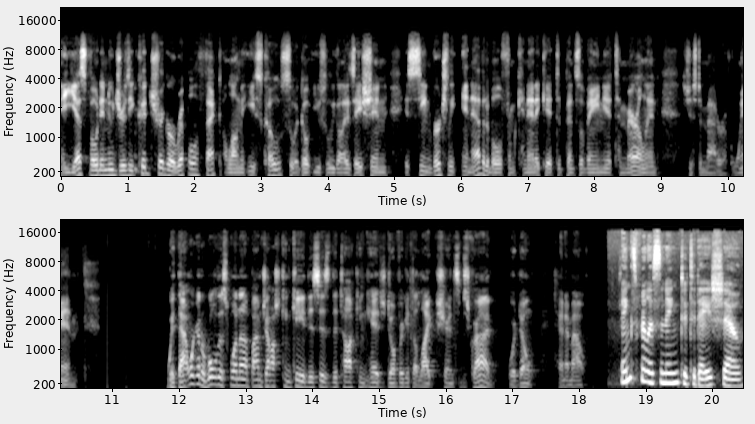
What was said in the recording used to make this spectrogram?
A yes vote in New Jersey could trigger a ripple effect along the East Coast, so adult use legalization is seen virtually inevitable from Connecticut to Pennsylvania to Maryland. It's just a matter of when. With that, we're going to roll this one up. I'm Josh Kincaid. This is The Talking Hedge. Don't forget to like, share, and subscribe, or don't, and I'm out. Thanks for listening to today's show.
